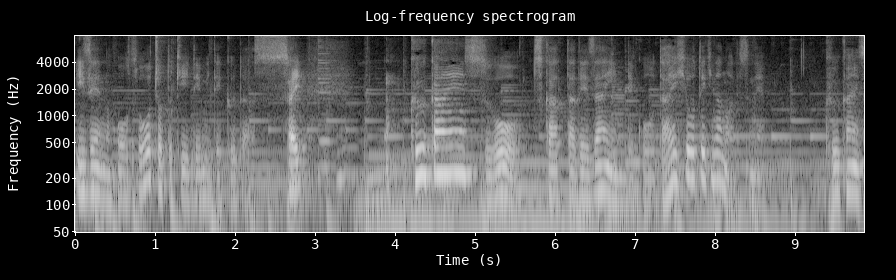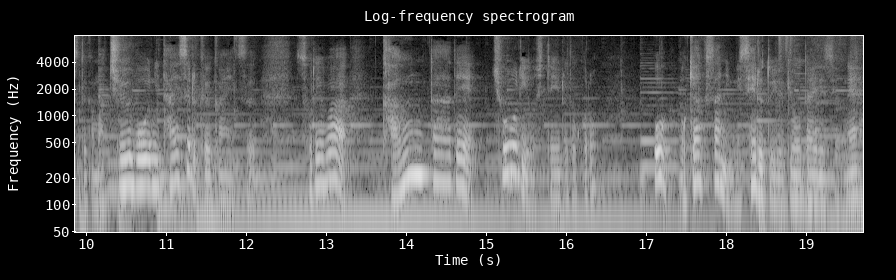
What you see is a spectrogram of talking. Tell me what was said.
以前の放送をちょっと聞いてみてください。空間演出を使ったデザインでこう代表的なのはですね空間演出というか、まあ、厨房に対する空間演出それはカウンターで調理をしているところをお客さんに見せるという業態ですよね。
